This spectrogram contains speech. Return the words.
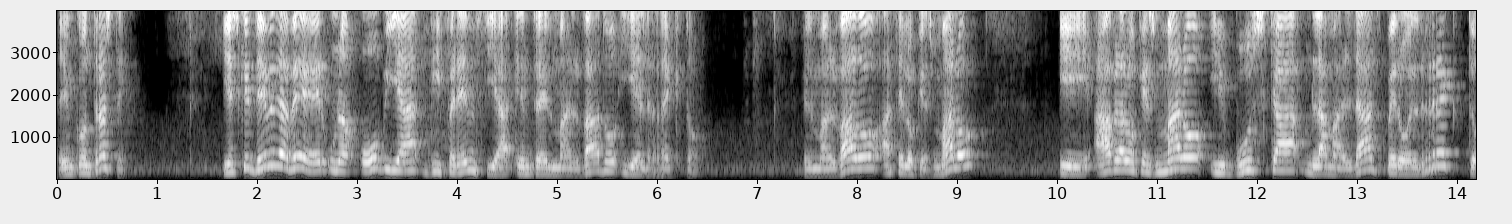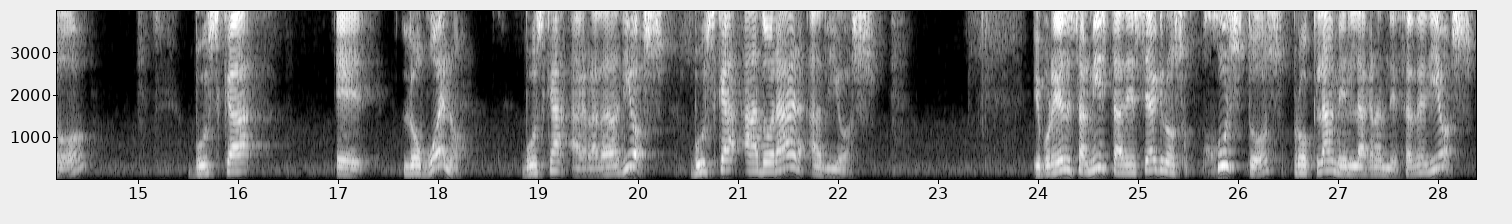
Hay un contraste. Y es que debe de haber una obvia diferencia entre el malvado y el recto. El malvado hace lo que es malo y habla lo que es malo y busca la maldad, pero el recto busca eh, lo bueno, busca agradar a Dios, busca adorar a Dios. Y por ello el salmista desea que los justos proclamen la grandeza de Dios.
